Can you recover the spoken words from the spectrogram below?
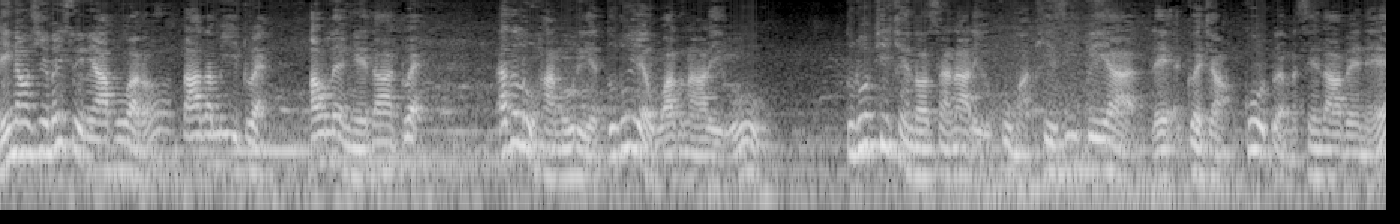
အိမ်အောင်ရှင်မိတ်ဆွေများဖို့ကတော့သားသမီးအတွက်အောက်လက်ငယ်သားအတွက်အဲ့ဒါလိုဟာမျိုးတွေရဲ့သူတို့ရဲ့ဝါသနာတွေကိုသူတို့ဖြစ်ချင်သောဆန္ဒတွေကိုကိုယ်မှာဖြည့်ဆည်းပေးရတဲ့အတွက်ကြောင့်ကိုယ့်အတွက်မစင်စားဘဲနဲ့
